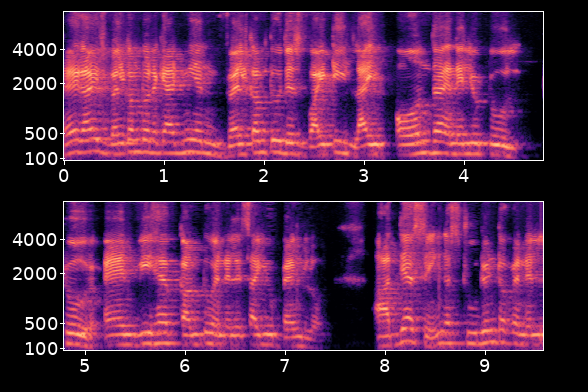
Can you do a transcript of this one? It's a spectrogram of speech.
Hey guys, welcome to Unacademy and welcome to this YT live on the NLU tool, tour. And we have come to NLSIU Bangalore. Adya Singh, a student of NL,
